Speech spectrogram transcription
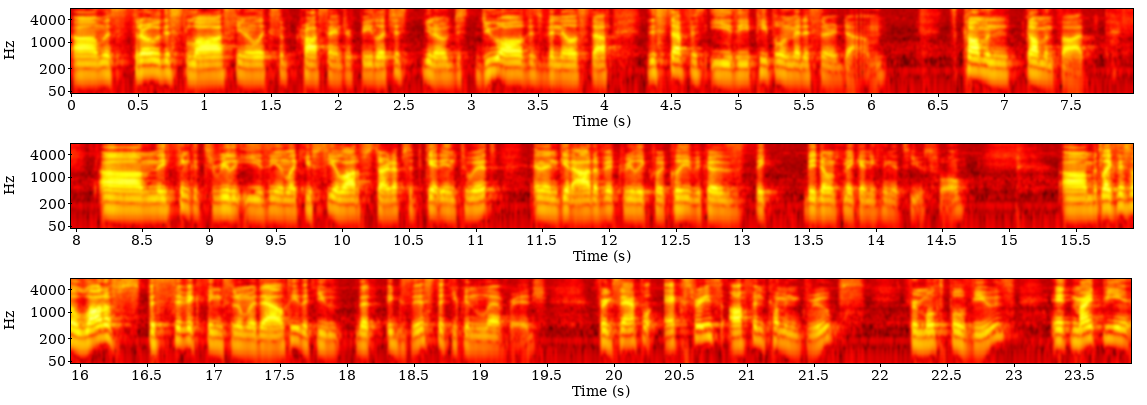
um, let's throw this loss, you know, like some cross entropy, let's just, you know, just do all of this vanilla stuff. This stuff is easy, people in medicine are dumb. It's common, common thought. Um, they think it's really easy, and like you see a lot of startups that get into it and then get out of it really quickly because they, they don't make anything that's useful. Um, but like there's a lot of specific things in a modality that, you, that exist that you can leverage. For example, X-rays often come in groups for multiple views. It might be,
